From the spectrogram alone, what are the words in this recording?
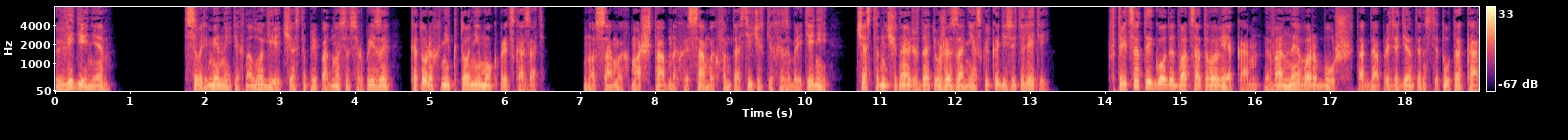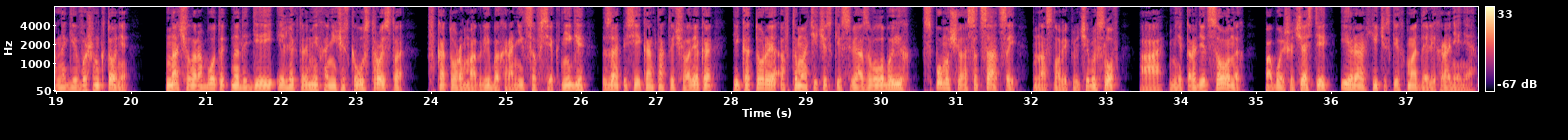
Введение. Современные технологии часто преподносят сюрпризы, которых никто не мог предсказать. Но самых масштабных и самых фантастических изобретений часто начинают ждать уже за несколько десятилетий. В 30-е годы XX -го века Ванневер Буш, тогда президент Института Карнеги в Вашингтоне, начал работать над идеей электромеханического устройства – в котором могли бы храниться все книги, записи и контакты человека, и которое автоматически связывало бы их с помощью ассоциаций на основе ключевых слов, а не традиционных, по большей части, иерархических моделей хранения.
